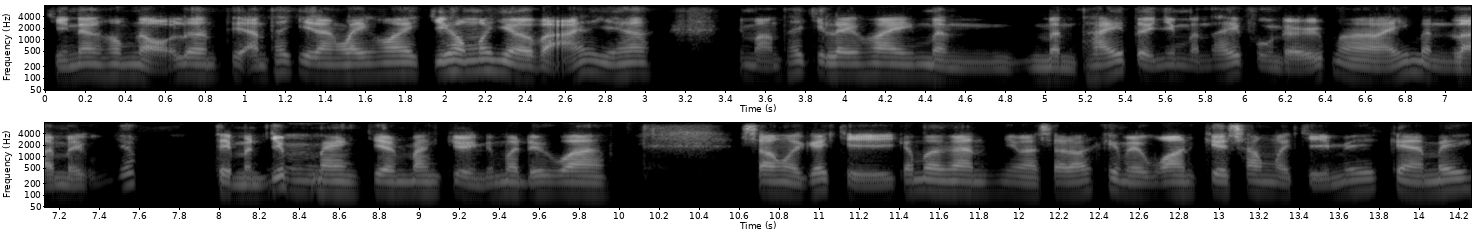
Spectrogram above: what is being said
Chị nâng không nổi lên thì anh thấy chị đang lay hoay chị không có nhờ vải gì ha. Nhưng mà anh thấy chị lay hoay mình mình thấy tự nhiên mình thấy phụ nữ mà ấy mình lại mình cũng giúp. Thì mình giúp ừ. mang trên băng truyền để mà đưa qua. Xong rồi cái chị cảm ơn anh. Nhưng mà sau đó khi mà quan kia xong rồi chị mới mới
